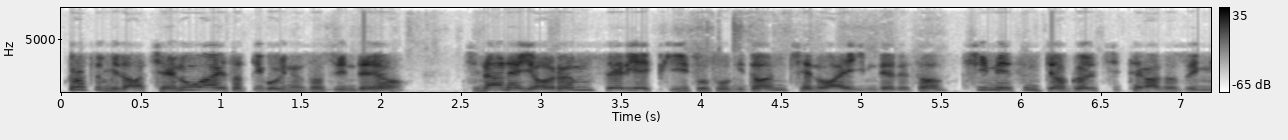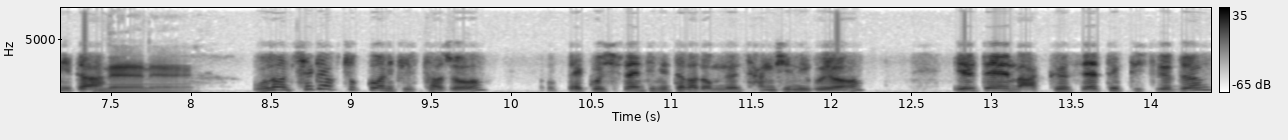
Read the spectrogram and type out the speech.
그렇습니다. 제노아에서 뛰고 있는 선수인데요. 지난해 여름 세리에 B 소속이던 제노아에 임대돼서 팀의 승격을 지탱한 선수입니다. 네네. 우선 체격 조건이 비슷하죠. 190cm가 넘는 장신이고요. 1대1 마크, 세트피스 등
